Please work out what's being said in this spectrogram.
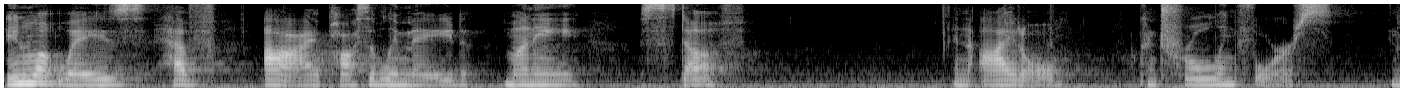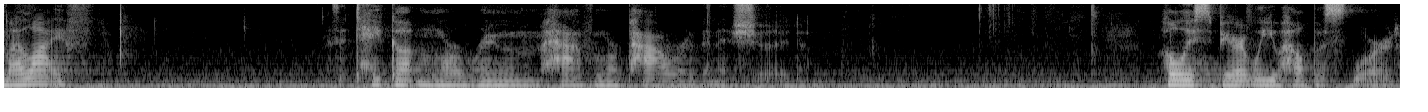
in what ways have I possibly made money, stuff, an idol, controlling force in my life? Take up more room, have more power than it should? Holy Spirit, will you help us, Lord?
